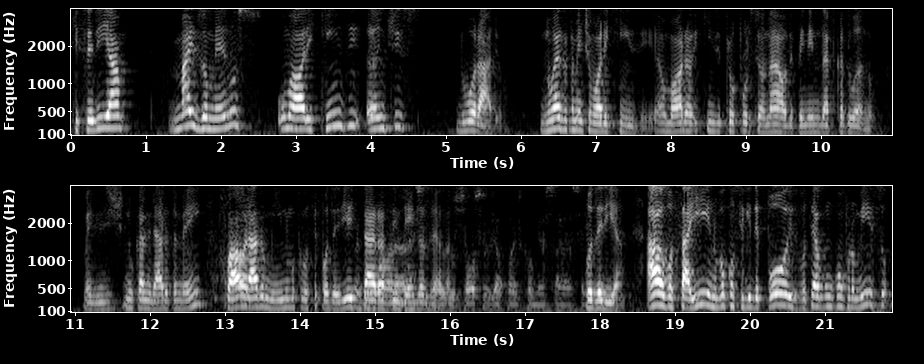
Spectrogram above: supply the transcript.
que seria mais ou menos uma hora e quinze antes do horário não é exatamente uma hora e quinze, é uma hora e quinze proporcional, dependendo da época do ano. Mas existe no calendário também qual o horário mínimo que você poderia estar acendendo as velas. Do sol você já pode começar a acender. Poderia. Ah, eu vou sair, não vou conseguir depois, vou ter algum compromisso.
